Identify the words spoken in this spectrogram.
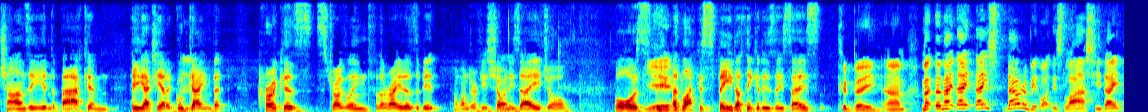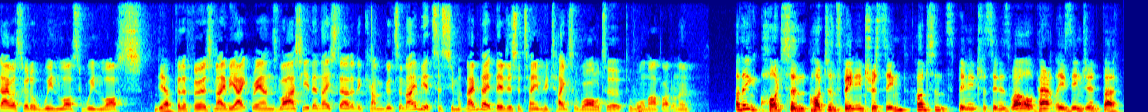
Charnze in the back, and he actually had a good mm. game, but. Croker's struggling for the Raiders a bit. I wonder if he's showing mm. his age or or s- Yeah. a lack of speed. I think it is these days. Could be. Um, but, but mate, they, they they were a bit like this last year. They they were sort of win loss win loss Yeah. for the first maybe eight rounds last year. Then they started to come good. So maybe it's a similar. Maybe they, they're just a team who takes a while to, to warm up. I don't know. I think Hodgson Hodgson's been interesting. Hodgson's been interesting as well. Apparently he's injured, but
